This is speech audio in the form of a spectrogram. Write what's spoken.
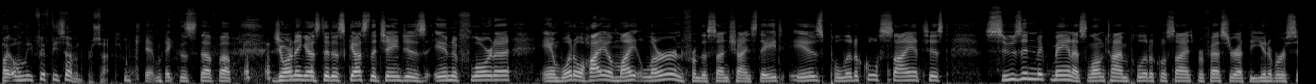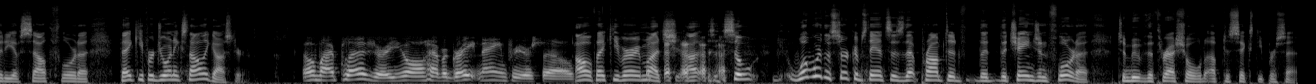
by only 57%. You can't make this stuff up. Joining us to discuss the changes in Florida and what Ohio might learn from the Sunshine State is political scientist Susan MacManus, longtime political science professor at the University of South Florida. Thank you for joining Snollygoster. Oh, my pleasure. You all have a great name for yourselves. Oh, thank you very much. uh, so, what were the circumstances that prompted the, the change in Florida to move the threshold up to 60%?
